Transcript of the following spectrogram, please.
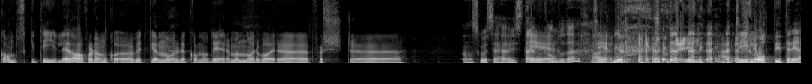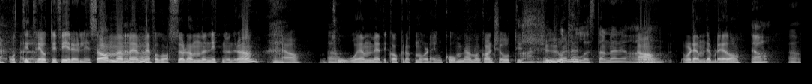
ganske tidlig, da. For den, jeg vet ikke når, det kan jo dere, men når var første Nå skal vi se, Øystein, Te- kan du det? Nei, tidlig 83. 83-84, liksom, med, med, med forgasser, den 1900. Ja. Toen, vet ikke akkurat når den kom, ja, men kanskje 87, Nei, 112-hesteren der, ja. Ja, det var den det ble, da. ja. ja.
